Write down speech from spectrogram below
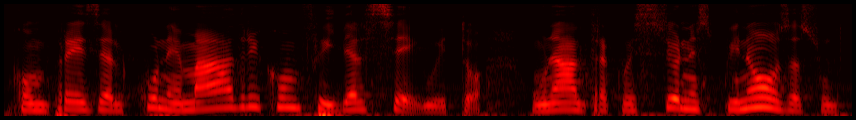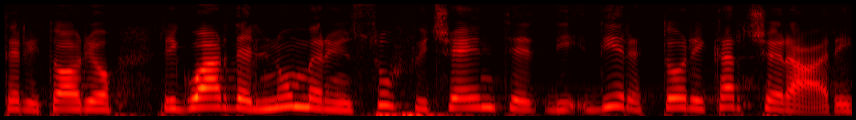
comprese alcune madri con figli al seguito. Un'altra questione spinosa sul territorio riguarda il numero insufficiente di direttori carcerari,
